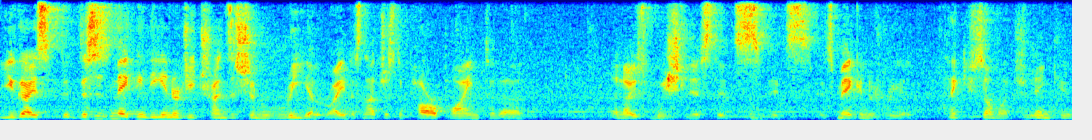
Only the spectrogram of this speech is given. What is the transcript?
you guys, this is making the energy transition real, right? It's not just a PowerPoint and a, a nice wish list. It's it's it's making it real. Thank you so much. Thank you.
